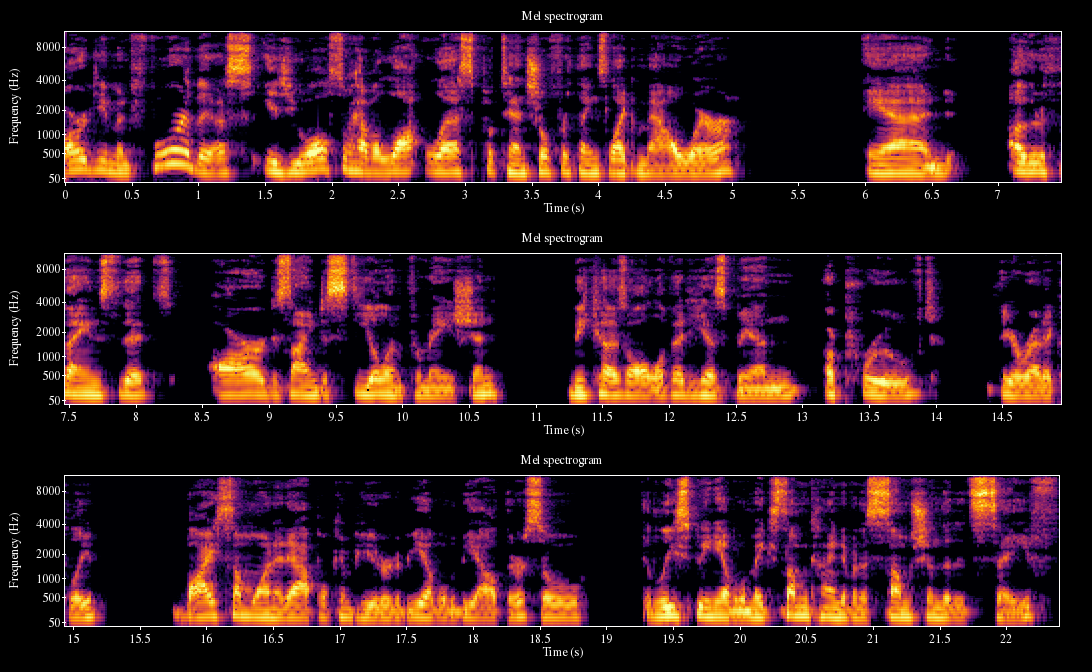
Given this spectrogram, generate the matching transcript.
Argument for this is you also have a lot less potential for things like malware and other things that are designed to steal information because all of it has been approved theoretically by someone at Apple Computer to be able to be out there. So at least being able to make some kind of an assumption that it's safe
